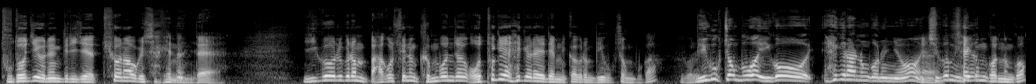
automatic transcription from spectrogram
두더지 은행들이 이제 튀어나오기 시작했는데 이거를 그럼 막을 수 있는 근본적 어떻게 해결해야 됩니까? 그럼 미국 정부가 이걸? 미국 정부가 이거 해결하는 거는요. 네. 지금 세금 걷는 거?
